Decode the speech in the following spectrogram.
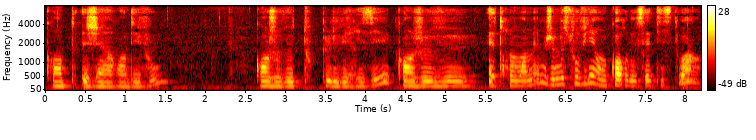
quand j'ai un rendez-vous, quand je veux tout pulvériser, quand je veux être moi-même, je me souviens encore de cette histoire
